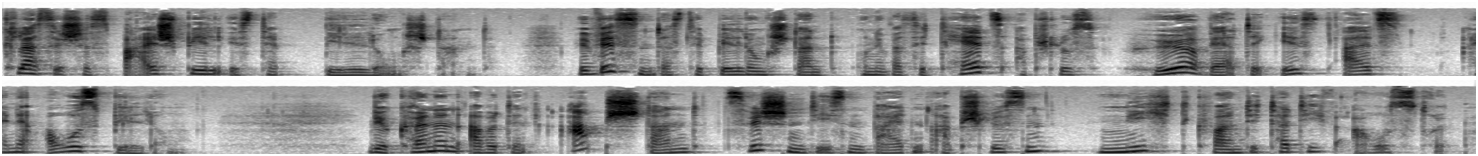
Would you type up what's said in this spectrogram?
Klassisches Beispiel ist der Bildungsstand. Wir wissen, dass der Bildungsstand Universitätsabschluss höherwertig ist als eine Ausbildung. Wir können aber den Abstand zwischen diesen beiden Abschlüssen nicht quantitativ ausdrücken.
